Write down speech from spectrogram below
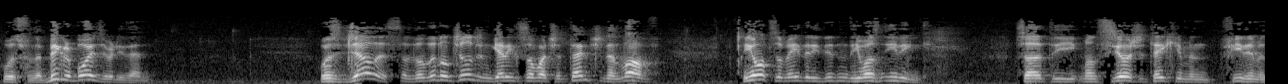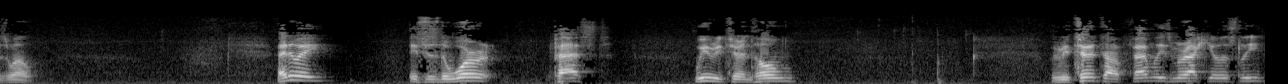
who was from the bigger boys already then, was jealous of the little children getting so much attention and love. He also made that he didn't, he wasn't eating, so that the monsieur should take him and feed him as well. Anyway, he says the war passed. We returned home. We returned to our families miraculously.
